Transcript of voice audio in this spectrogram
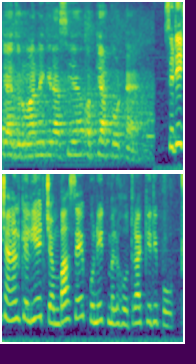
क्या जुर्माने की राशि है और क्या कोट है? सिटी चैनल के लिए चंबा से पुनीत मल्होत्रा की रिपोर्ट।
